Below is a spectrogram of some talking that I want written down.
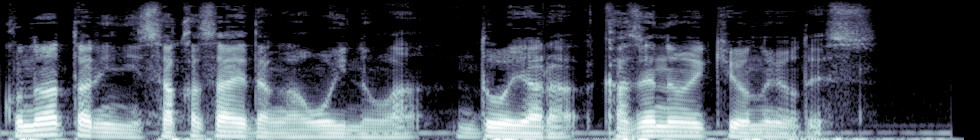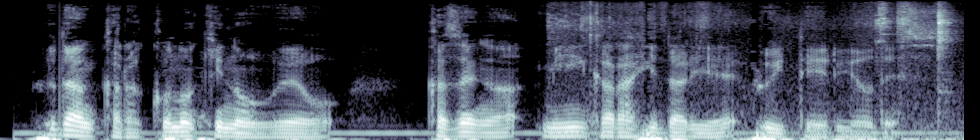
この辺りに逆さ枝が多いのはどうやら風の影響のようです。普段からこの木の上を風が右から左へ吹いているようです。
